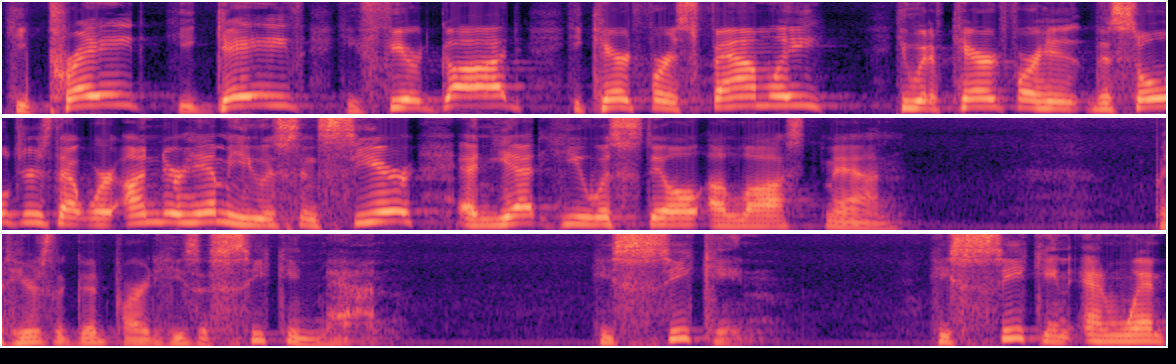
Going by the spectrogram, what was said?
He prayed, he gave, he feared God, he cared for his family, he would have cared for his, the soldiers that were under him. He was sincere, and yet he was still a lost man. But here's the good part he's a seeking man. He's seeking. He's seeking. And when,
